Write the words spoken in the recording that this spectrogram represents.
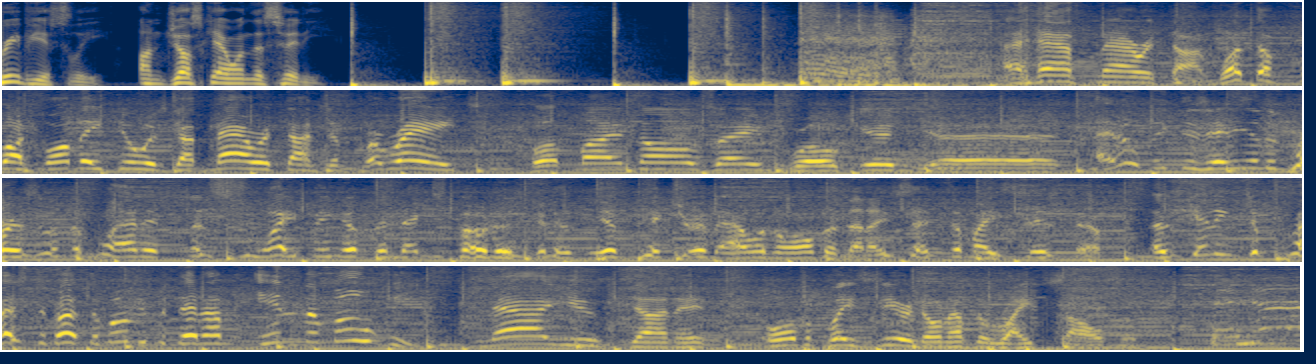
Previously on Just Cow in the City. A half marathon. What the fuck? All they do is got marathons and parades, but my nose ain't broken yet. I don't think there's any other person on the planet. The swiping of the next photo is going to be a picture of Alan Alda that I sent to my sister. I was getting depressed about the movie, but then I'm in the movie. Now you've done it. All the places here don't have the right salsa.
